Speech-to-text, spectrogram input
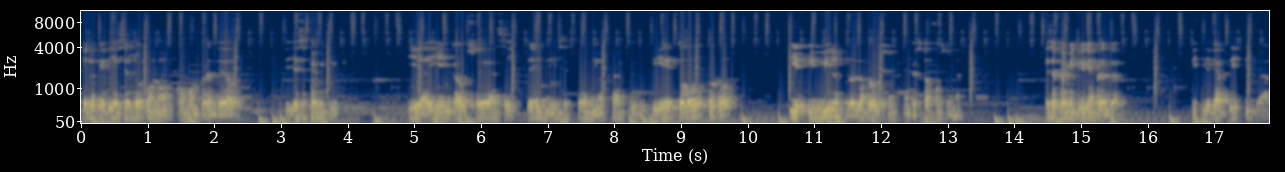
qué es lo que quería hacer yo como, emprendedor. Y ese fue mi clic. Y de ahí encaucé, aceité, me hice toda mi hoja, estudié todo, todo, todo. Y, vi la producción, empezó a funcionar. Ese fue mi clic emprendedor. Mi clic artística,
